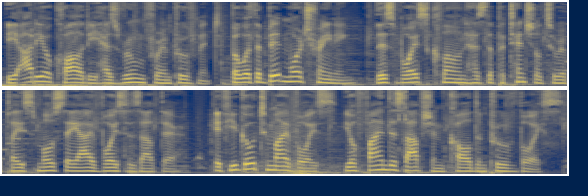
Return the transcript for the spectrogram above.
The audio quality has room for improvement, but with a bit more training, this voice clone has the potential to replace most AI voices out there. If you go to My Voice, you'll find this option called Improve Voice.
